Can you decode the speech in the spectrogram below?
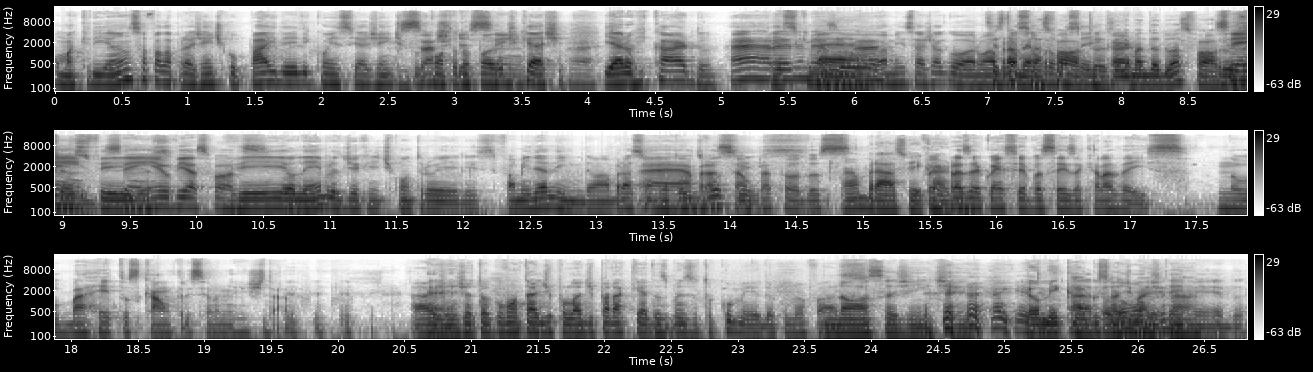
uma criança falar pra gente que o pai dele conhecia a gente por conta do podcast. É. E era o Ricardo. É, era Esse ele que mesmo. mandou é. a mensagem agora. Um Vocês abraço pra você, fotos? Ricardo. Ele mandou duas fotos. Sim, dos seus filhos. sim, eu vi as fotos. Vi, eu lembro do dia que a gente encontrou eles. Família linda. Um abração é, pra todos abração vocês. pra todos. Um abraço, Ricardo. Foi um prazer conhecer vocês aquela vez. No Barretos Country, se eu não me engano, estava. Ai, é. gente, eu tô com vontade de pular de paraquedas, mas eu tô com medo, como eu faço. Nossa, gente. eu me cago ah, só de imaginar. Tem medo.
